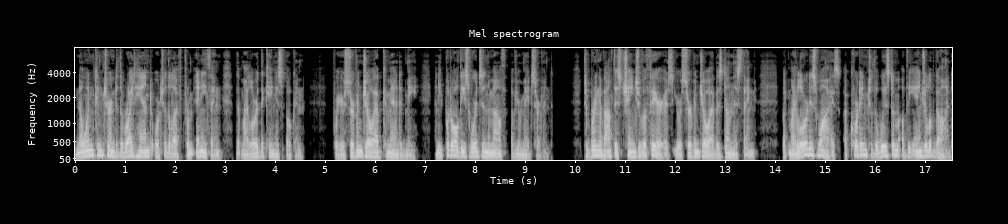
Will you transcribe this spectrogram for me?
no one can turn to the right hand or to the left from anything that my lord the king has spoken. For your servant Joab commanded me, and he put all these words in the mouth of your maidservant. To bring about this change of affairs, your servant Joab has done this thing. But my Lord is wise, according to the wisdom of the angel of God,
